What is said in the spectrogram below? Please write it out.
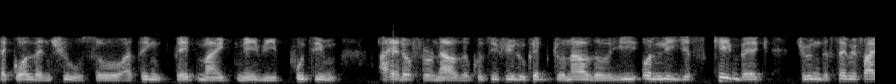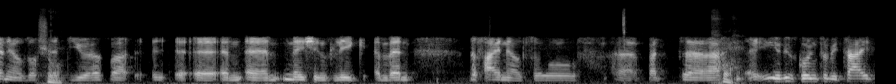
the golden shoe. So I think that might maybe put him ahead of Ronaldo. Because if you look at Ronaldo, he only just came back during the semi-finals of Sure. the UEFA uh, uh, and, and Nations League, and then the final. So, uh, but uh, it is going to be tight.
